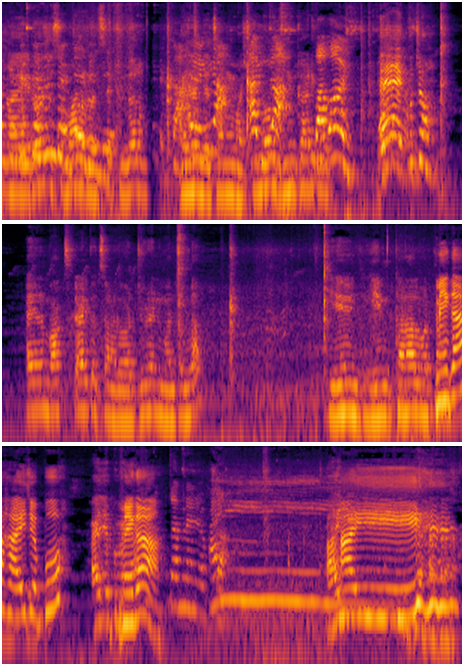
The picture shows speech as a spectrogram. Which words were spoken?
ఇంకా ఈ రోజు సుమారు వస్తే పిల్లలు ఐరన్ చేస్తాను. మషిన్లో దీని కాడికి ఏ కూర్చో. ఐరన్ బాక్స్ కాడికి వచ్చాడు వాడు. చూడండి మంచంలో. ఏం ఏం కరాలు పడుతుంది మెగా హాయ్ చెప్పు. హాయ్ చెప్పు మెగా హాయ్.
